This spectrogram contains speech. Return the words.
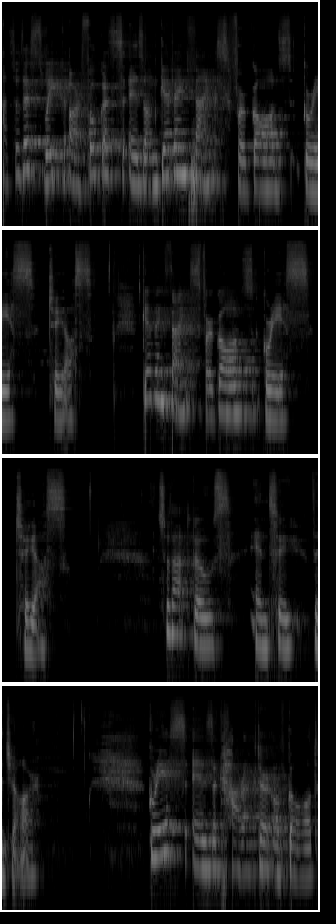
And so this week, our focus is on giving thanks for God's grace to us. Giving thanks for God's grace to us. So that goes into the jar. Grace is a character of God.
